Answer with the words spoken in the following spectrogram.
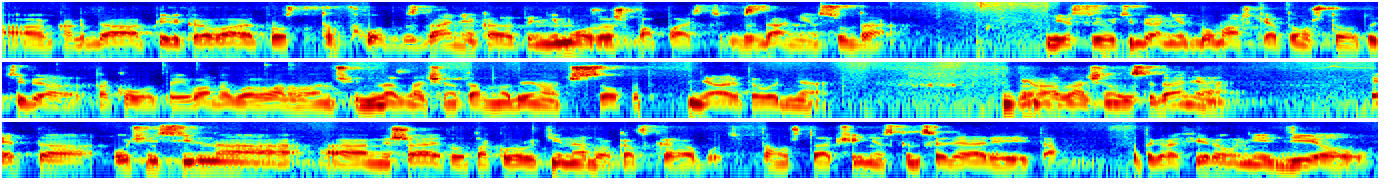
э, когда перекрывают просто вход в здание, когда ты не можешь попасть в здание суда, если у тебя нет бумажки о том, что вот у тебя такого-то Иванова Ивана Ивановича не назначено там на 12 часов дня этого дня, не назначено заседание, это очень сильно а, мешает вот такой рутинной адвокатской работе, потому что общение с канцелярией, там, фотографирование дел,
